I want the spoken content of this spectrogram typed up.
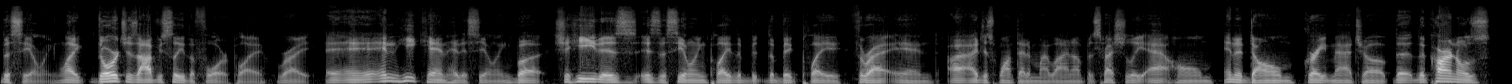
the ceiling. Like, Dortch is obviously the floor play, right? And, and he can hit a ceiling, but Shaheed is is the ceiling play, the the big play threat, and I, I just want that in my lineup, especially at home in a dome. Great matchup. The the Cardinals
